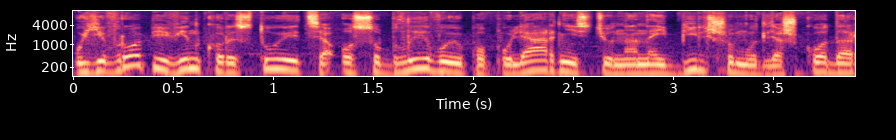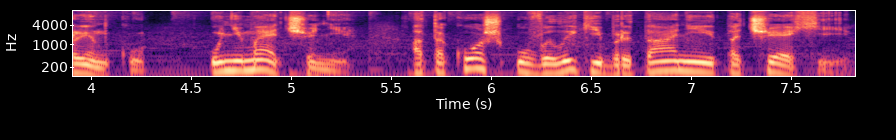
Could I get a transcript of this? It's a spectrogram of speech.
У Європі він користується особливою популярністю на найбільшому для шкода ринку у Німеччині, а також у Великій Британії та Чехії.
